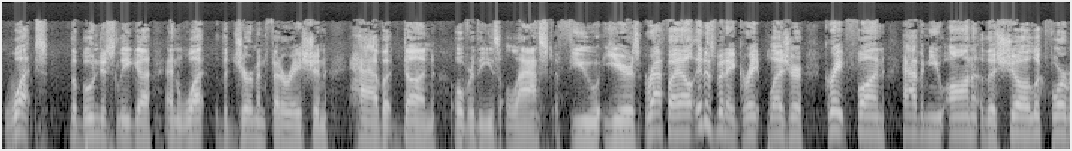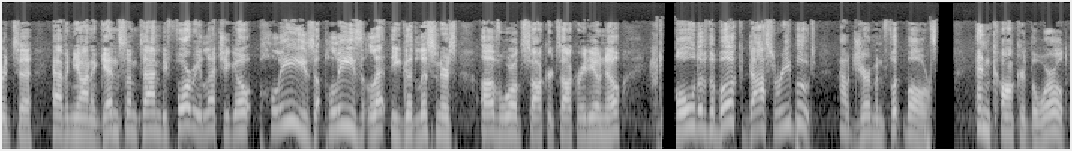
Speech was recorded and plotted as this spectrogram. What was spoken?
what the Bundesliga and what the German Federation have done over these last few years. Raphael, it has been a great pleasure, great fun having you on the show. Look forward to having you on again sometime. Before we let you go, please, please let the good listeners of World Soccer Talk Radio know hold of the book Das Reboot: How German Football and Conquered the World.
